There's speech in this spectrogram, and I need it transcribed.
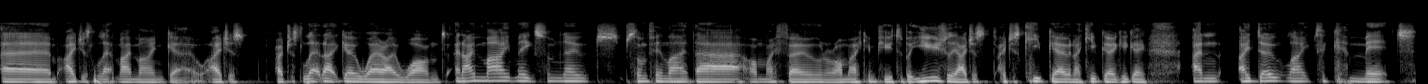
um, I just let my mind go. I just I just let that go where I want. And I might make some notes, something like that on my phone or on my computer, but usually I just I just keep going, I keep going, keep going. And I don't like to commit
